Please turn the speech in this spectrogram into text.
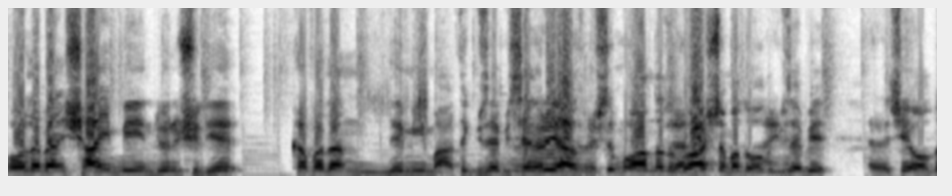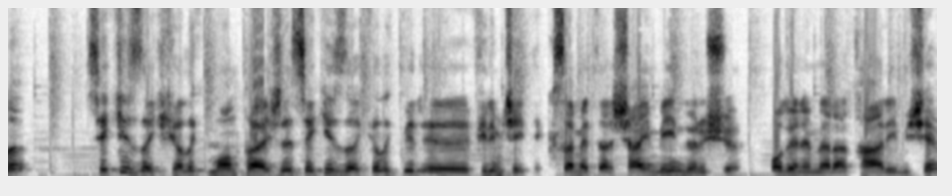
Orada ben Şahin Bey'in dönüşü diye kafadan demeyeyim artık. Güzel bir senaryo yazmıştım. o anda da doğaçlama da oldu. Aynen. Güzel bir Evet. şey oldu. 8 dakikalık montajlı, 8 dakikalık bir e, film çektik. Kısa metraj. Şahin Bey'in dönüşü. O dönemlere tarihi bir şey.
